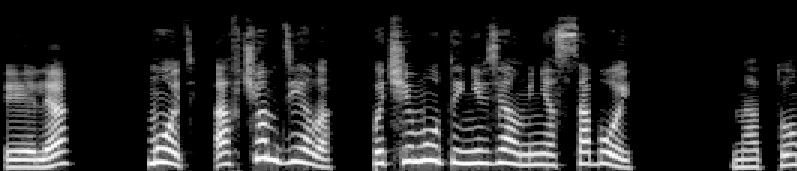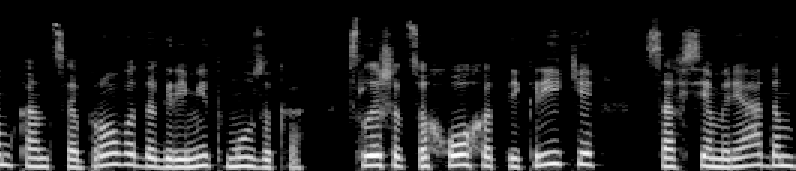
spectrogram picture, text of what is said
Эля? Моть, а в чем дело? Почему ты не взял меня с собой? На том конце провода гремит музыка. Слышатся хохот и крики. Совсем рядом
